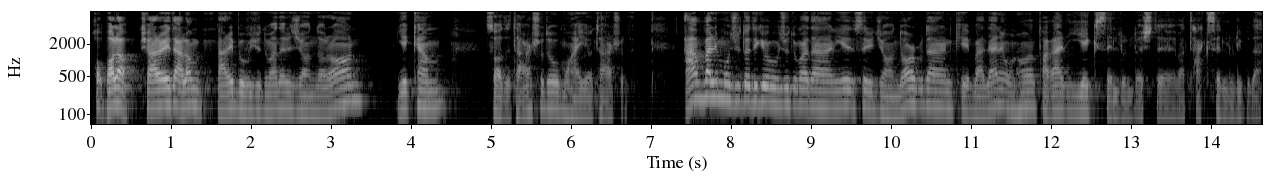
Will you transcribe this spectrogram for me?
خب حالا شرایط الان برای به وجود اومدن جانداران یک کم ساده تر شده و مهیاتر شده. اولین موجوداتی که به وجود اومدن یه سری جاندار بودن که بدن اونها فقط یک سلول داشته و تک سلولی بودن.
